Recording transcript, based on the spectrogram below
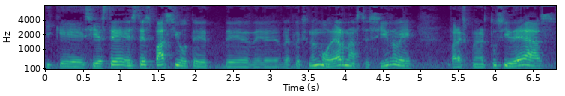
Y que si este, este espacio de, de reflexiones modernas te sirve para exponer tus ideas,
